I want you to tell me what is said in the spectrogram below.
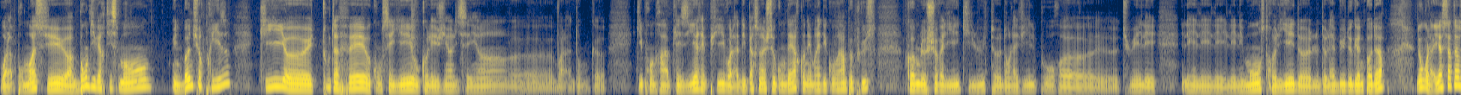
Voilà, pour moi, c'est un bon divertissement, une bonne surprise, qui euh, est tout à fait euh, conseillé aux collégiens, lycéens, euh, voilà, donc qui prendra plaisir, et puis voilà, des personnages secondaires qu'on aimerait découvrir un peu plus, comme le chevalier qui lutte dans la ville pour tuer les, les, les, les, les- les monstres liés de, de l'abus de gunpowder. Donc voilà, il y a certains,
